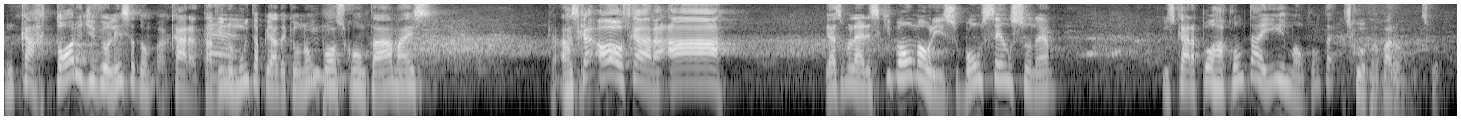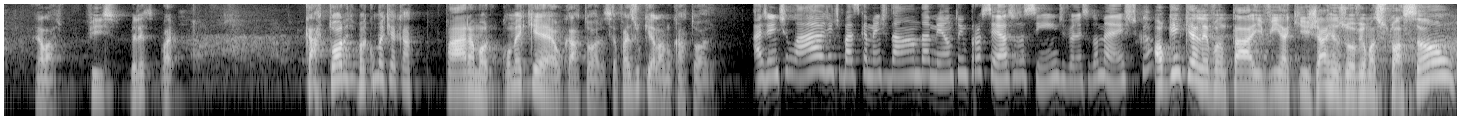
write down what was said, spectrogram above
Um cartório de violência doméstica. Cara, tá É. vindo muita piada que eu não posso contar, mas. Ó, os caras! Ah! E as mulheres, que bom, Maurício, bom senso, né? E os caras, porra, conta aí, irmão, conta aí. Desculpa, parou, desculpa. Relaxa. Fiz, beleza? Vai. Cartório. de- Mas como é que é. car- Para, Maurício. Como é que é o cartório? Você faz o que lá no cartório? A gente lá, a gente basicamente dá andamento em processos assim de violência doméstica. Alguém quer levantar e vir aqui já resolver uma situação?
